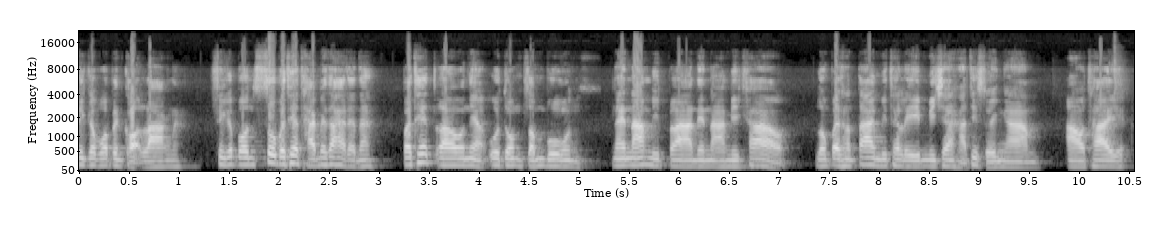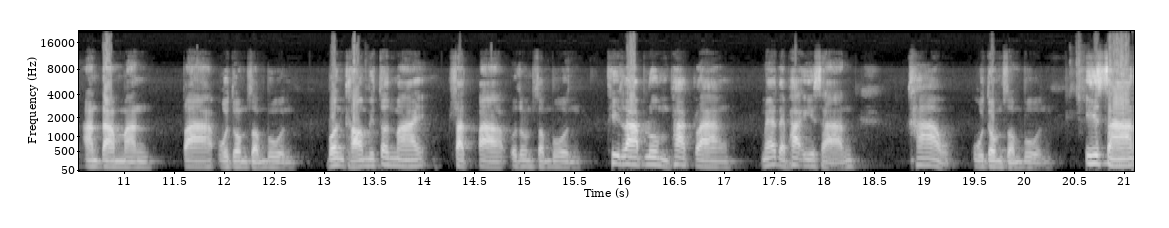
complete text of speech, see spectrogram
สิงคโปร์เป็นเกาะล้างนะสิงคโปร์สู้ประเทศไทยไม่ได้เลยนะ ประเทศเราเนี่ยอุดมสมบูรณ์ ในน้ำมีปลาในนามีข้าว ลงไปทางใต้มีทะเลมีชายหาดที่สวยงามอ่าวไทยอันดามันปลาอุดมสมบูรณ์ บนเขามีต้นไม้ สัตว์ป่าอุดมสมบูรณ์ ที่ราบลุ่มภาคกลาง แม้แต่ภาคอีสาน ข้าวอุดมสมบูรณ์ อีสาน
